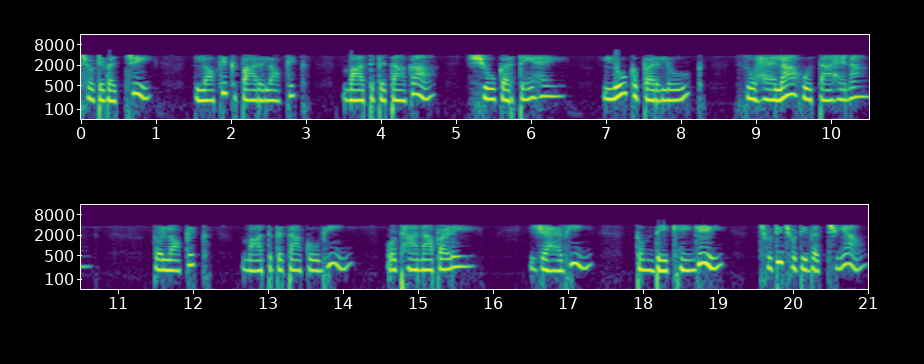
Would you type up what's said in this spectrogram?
छोटे बच्चे लौकिक, पारलौकिक माता पिता का शो करते हैं। लोक परलोक सुहेला होता है ना। तो लौकिक माता पिता को भी उठाना पड़े। यह भी तुम देखेंगे छोटी छोटी बच्चियाँ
